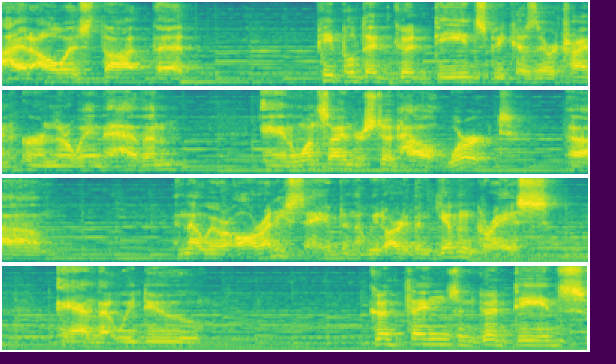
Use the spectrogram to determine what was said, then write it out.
I had always thought that people did good deeds because they were trying to earn their way into heaven. And once I understood how it worked, um, and that we were already saved, and that we'd already been given grace, and that we do good things and good deeds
